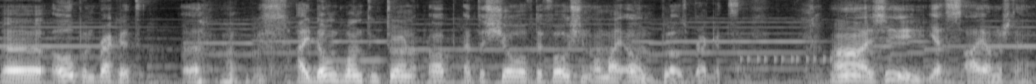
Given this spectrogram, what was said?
Uh, open bracket. Uh, I don't want to turn up at the show of devotion on my own, close bracket. Ah, I see. Yes, I understand.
